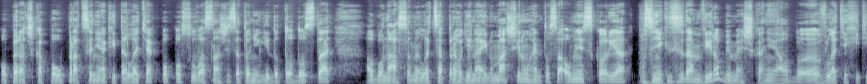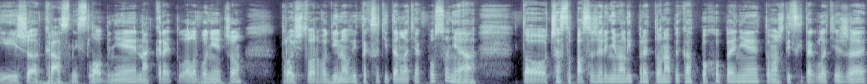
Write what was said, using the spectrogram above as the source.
operačka pouprace nejaký ten leťak poposúva, snaží sa to niekde do toho dostať, alebo následný let sa prehodí na inú mašinu, hen to sa omneskoria. Proste niekedy sa tam vyrobí meškanie, alebo v lete chytíš e, krásny slot, nie, na kretu alebo niečo, troj hodinový, tak sa ti ten leťak posunie a to často pasažieri nemali preto napríklad pochopenie, to máš vždycky tak v lete, že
